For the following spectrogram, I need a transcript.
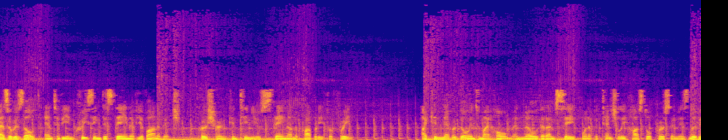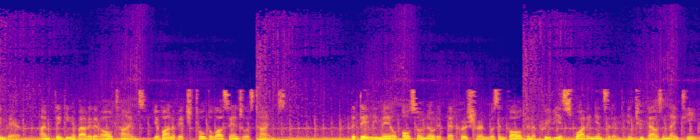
As a result and to the increasing disdain of Jovanovic, Hirschhorn continues staying on the property for free. I can never go into my home and know that I'm safe when a potentially hostile person is living there, I'm thinking about it at all times, Jovanovic told the Los Angeles Times. The Daily Mail also noted that Hirschhorn was involved in a previous squatting incident in 2019.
